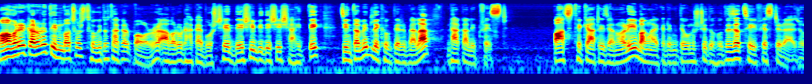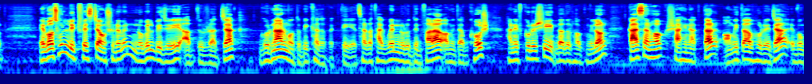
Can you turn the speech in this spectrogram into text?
মহামারীর কারণে তিন বছর স্থগিত থাকার পর আবারও ঢাকায় বসছে দেশি বিদেশি সাহিত্যিক, চিন্তাবিদ, লেখকদের মেলা, ঢাকা লিট ফেস্ট। পাঁচ থেকে আটই জানুয়ারি বাংলা একাডেমিতে অনুষ্ঠিত হতে যাচ্ছে এই ফেস্টের আয়োজন। এবছর লিট ফেস্টে অংশ নেবেন নোবেল বিজয়ী আব্দুর রাজ্জাক, গুরনার মতো বিখ্যাত ব্যক্তি। এছাড়া থাকবেন নুরুদ্দিন ফারা, অমিতাভ ঘোষ, হানিফ কুরেশি, ইমদাদুল হক মিলন, কায়সার হক, শাহিন আক্তার, অমিতাভ রেজা এবং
